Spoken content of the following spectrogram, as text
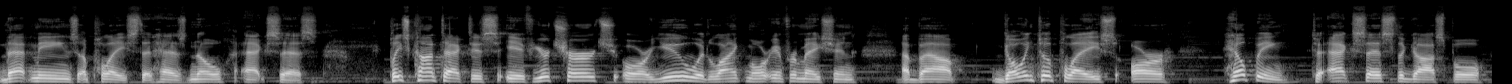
That means a place that has no access. Please contact us if your church or you would like more information about going to a place or helping to access the gospel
